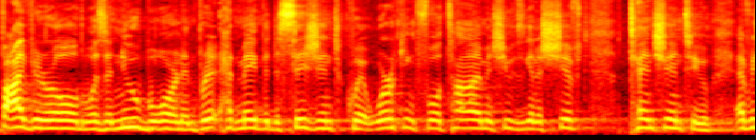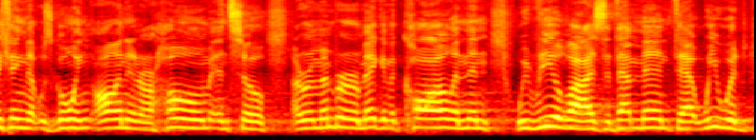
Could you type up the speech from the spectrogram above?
five year old was a newborn, and Britt had made the decision to quit working full time, and she was going to shift attention to everything that was going on in our home. And so I remember making the call, and then we realized that that meant that we would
